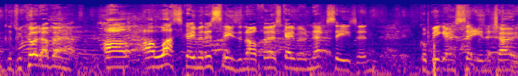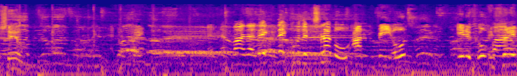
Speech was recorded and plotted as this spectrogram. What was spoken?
Because we could have um, our, our last game of this season, our first game of next season, could be against City in the Charity Shield. Never mind that. They, they come with a treble and beat us in a cup If they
